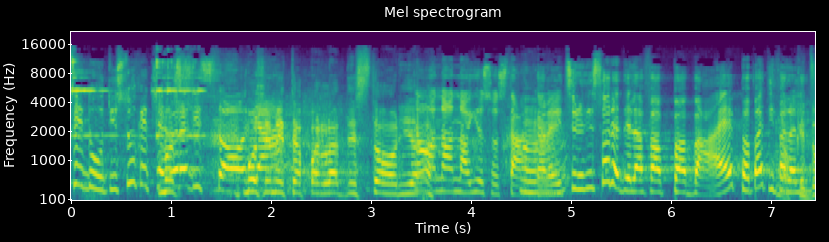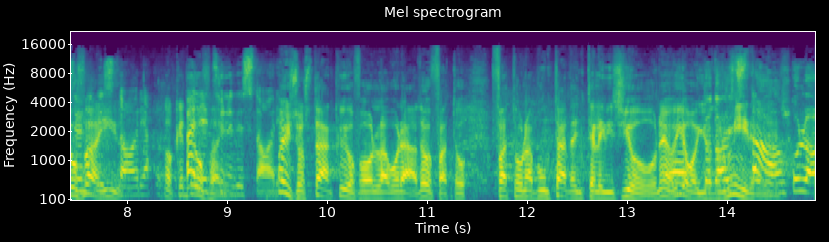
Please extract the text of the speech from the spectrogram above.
seduti, su che c'è Ma l'ora di storia. Mo si mette a parlare di storia? No, no, no, io sono stanca. La lezione di storia te la fa papà, eh? Papà ti fa No, la lezione di io? storia. No, che Fai devo lezione di storia. Ma io sono stanco, io ho lavorato, ho fatto, ho fatto una puntata in televisione, io voglio dormire stanco, la-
